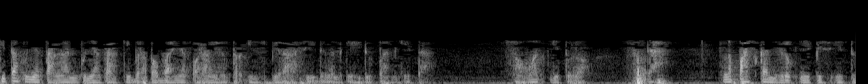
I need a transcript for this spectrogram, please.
Kita punya tangan, punya kaki, berapa banyak orang yang terinspirasi dengan kehidupan kita. Sowat gitu loh. Sudah, lepaskan jeruk nipis itu.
